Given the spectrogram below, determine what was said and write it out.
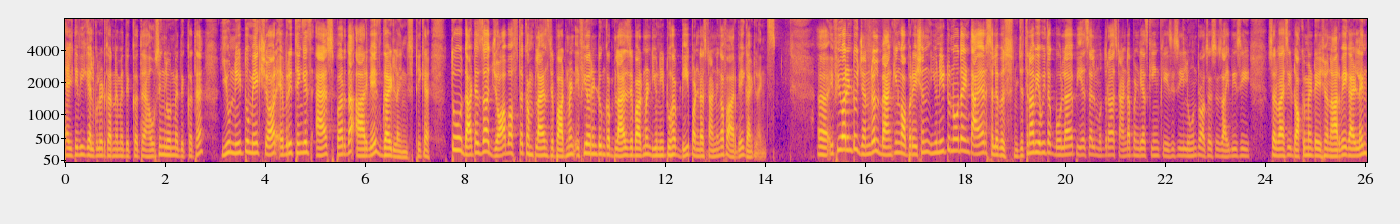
एल टी वी कैलकुलेट करने में दिक्कत है, हाउसिंग लोन में दिक्कत है। You need to make sure every thing is as per the R B I guidelines ठीक है? तो that is the job of the compliance department if you are in to compliance department you need to have deep understanding of R B I guidelines Uh, if you are into general banking operation, you need to know the entire syllabus. जितना भी अभी तक बोला है PSL, Mudra, stand up India scheme KCC, loan processes IBC, SARFAESI documentation RBI guideline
